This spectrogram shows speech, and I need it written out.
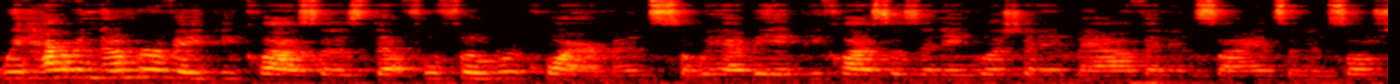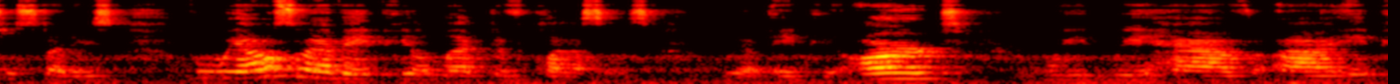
We have a number of AP classes that fulfill requirements. So we have AP classes in English and in math and in science and in social studies. But we also have AP elective classes. We have AP art. We, we have uh, AP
